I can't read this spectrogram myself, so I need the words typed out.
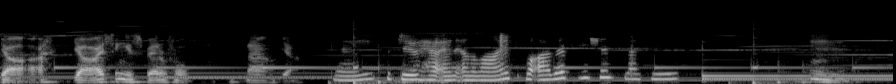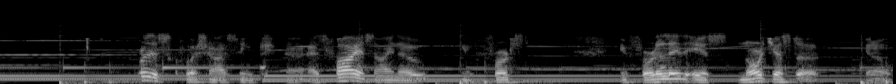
yeah yeah i think it's better for now yeah. Okay. So do you have any advice for other patients like you? Hmm for this question i think uh, as far as i know infertility infertility is not just a you know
